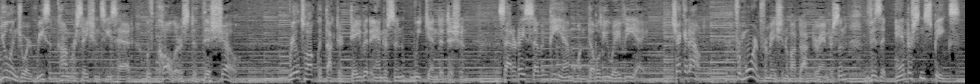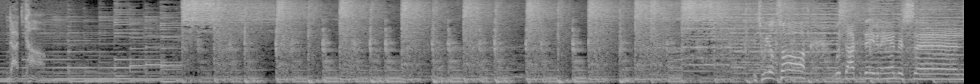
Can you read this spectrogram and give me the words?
You'll enjoy recent conversations he's had with callers to this show. Real Talk with Dr. David Anderson Weekend Edition. Saturday, 7 p.m. on WAVA. Check it out. For more information about Dr. Anderson, visit andersonspeaks.com. It's Real Talk with Dr. David Anderson.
